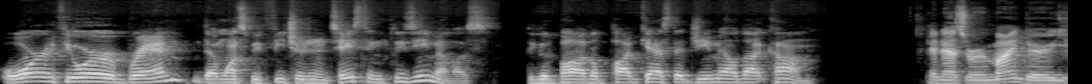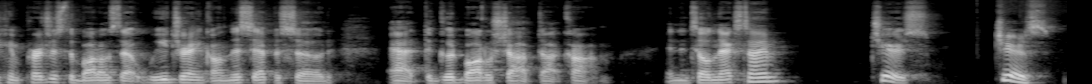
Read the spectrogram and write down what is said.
or if you're a brand that wants to be featured in a tasting, please email us thegoodbottlepodcast at gmail.com. And as a reminder, you can purchase the bottles that we drank on this episode at thegoodbottleshop.com. And until next time, cheers. Cheers.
